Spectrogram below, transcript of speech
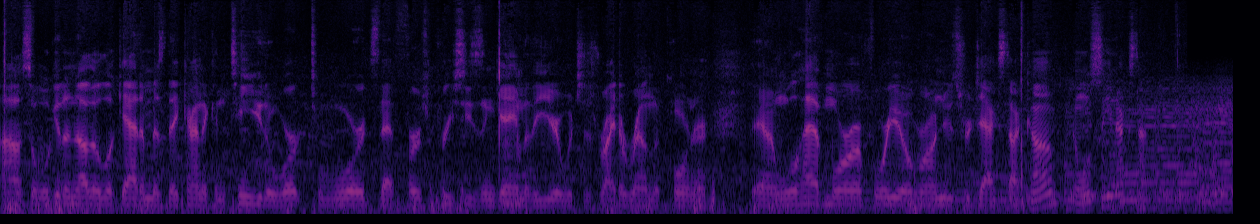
uh, so we'll get another look at them as they kind of continue to work towards that first preseason game of the year, which is right around the corner. And we'll have more for you over on news4jax.com, and we'll see you next time.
